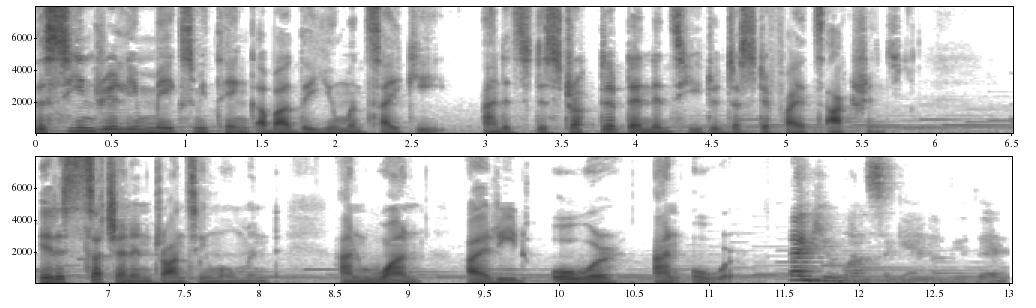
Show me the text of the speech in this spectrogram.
This scene really makes me think about the human psyche and its destructive tendency to justify its actions. It is such an entrancing moment, and one I read over and over. Thank you once again, Abhyuday,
